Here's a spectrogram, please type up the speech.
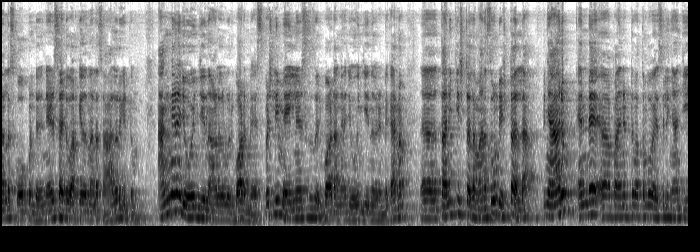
നല്ല സ്കോപ്പ് ഉണ്ട്. നേഴ്സായിട്ട് വർക്ക് ചെയ്താൽ നല്ല സാലറി കിട്ടും. അങ്ങനെ ജോയിൻ ചെയ്യുന്ന ആളുകൾ ഒരുപാടുണ്ട്. എസ്പെഷ്യലി മെയിൽ നേഴ്സസ് ഒരുപാട് അങ്ങനെ ജോയിൻ ചെയ്യുന്നവരുണ്ട്. കാരണം തനിക്ക് ഇഷ്ടമല്ല മനസ്സുകൊണ്ട് ഇഷ്ടമല്ല. ഇപ്പം ഞാനും എന്റെ പതിനെട്ട് പത്തൊമ്പത് വയസ്സിൽ ഞാൻ ജി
